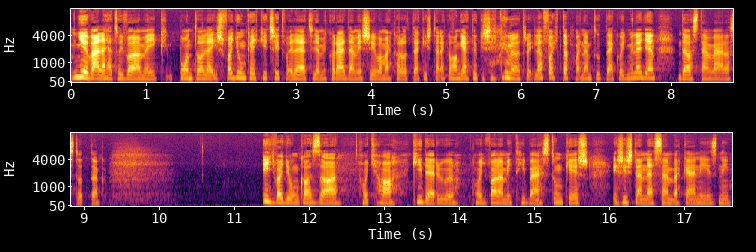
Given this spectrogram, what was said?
Nyilván lehet, hogy valamelyik ponton le is vagyunk egy kicsit, vagy lehet, hogy amikor Ádám és Éva meghallották Istennek a hangját, ők is egy pillanatra így lefagytak, mert nem tudták, hogy mi legyen, de aztán választottak. Így vagyunk azzal, hogyha kiderül, hogy valamit hibáztunk, és, és Istennel szembe kell nézni.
